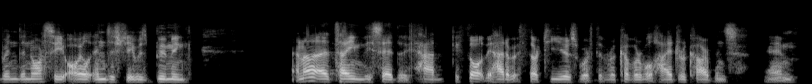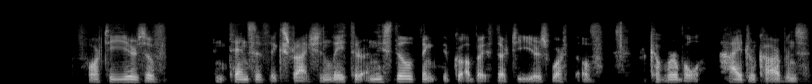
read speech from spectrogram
when the North Sea oil industry was booming. And at the time, they said they had, they thought they had about 30 years worth of recoverable hydrocarbons. Um, 40 years of intensive extraction later, and they still think they've got about 30 years worth of recoverable hydrocarbons.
